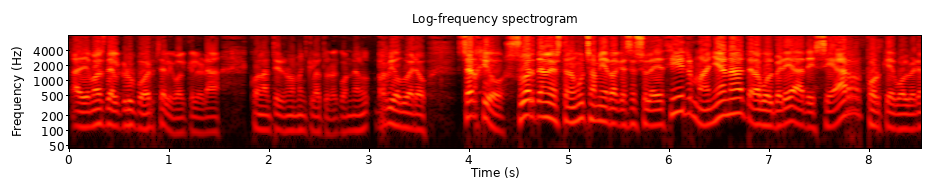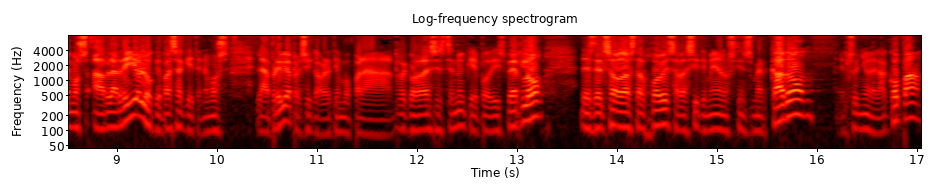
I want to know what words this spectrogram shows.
además del grupo Herce, igual que lo era con la anterior nomenclatura, con el Río Duero. Sergio, suerte en el estreno, mucha mierda que se suele decir. Mañana te la volveré a desear porque volveremos a hablar de ello. Lo que pasa que tenemos la previa, pero sí que habrá tiempo para recordar ese estreno y que podéis verlo desde el sábado hasta el jueves a las 7 y media en los Ciencias Mercado. El sueño de la Copa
